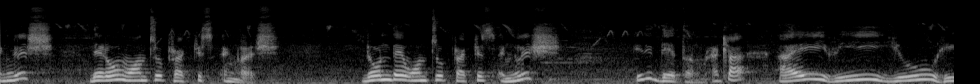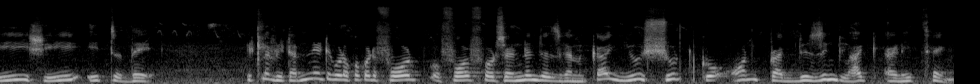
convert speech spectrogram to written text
English they don't want to practise English don't they want to practise English ఇది దేతో అనమాట అట్లా I we you he she it they ఇట్లా వీటన్నిటి కూడా ఒక్కొక్కటి ఫోర్ ఫోర్ ఫోర్ సెంటెన్సెస్ కనుక you should go on practicing like anything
